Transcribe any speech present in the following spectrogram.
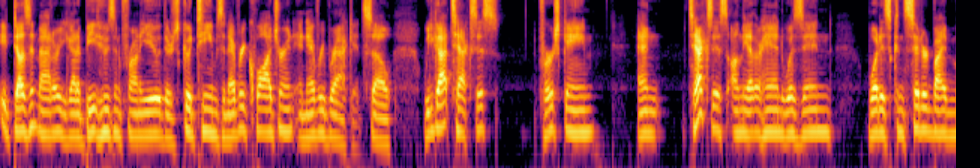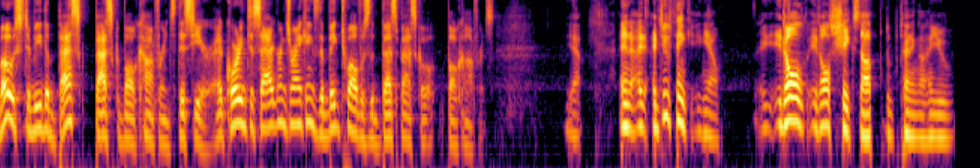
it doesn't matter. You got to beat who's in front of you. There's good teams in every quadrant in every bracket. So we got Texas first game, and Texas, on the other hand, was in what is considered by most to be the best basketball conference this year. According to Sagarin's rankings, the Big 12 was the best basketball conference. Yeah, and I, I do think you know it all it all shakes up depending on how you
